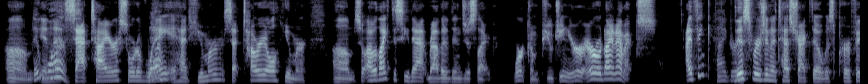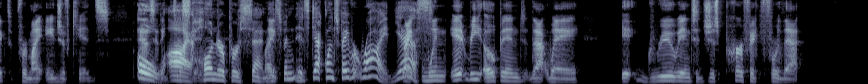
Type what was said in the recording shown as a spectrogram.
Um, It in was. satire sort of Yeah. way, it had humor, satirical humor. Um, so I would like to see that rather than just like we're computing your aerodynamics. I think I agree. this version of Test Track though was perfect for my age of kids. Oh, I hundred percent. It's been it's Declan's favorite ride. Yes. Right. When it reopened that way, it grew into just perfect for that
